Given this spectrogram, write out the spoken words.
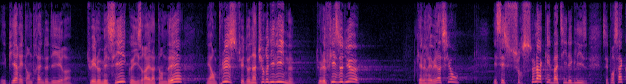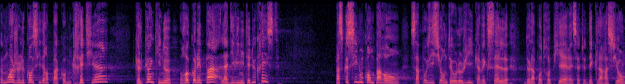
Et Pierre est en train de dire Tu es le Messie que Israël attendait. Et en plus, tu es de nature divine. Tu es le Fils de Dieu. Quelle révélation Et c'est sur cela qu'est bâtie l'Église. C'est pour ça que moi, je ne considère pas comme chrétien quelqu'un qui ne reconnaît pas la divinité du Christ. Parce que si nous comparons sa position théologique avec celle de l'apôtre Pierre et cette déclaration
